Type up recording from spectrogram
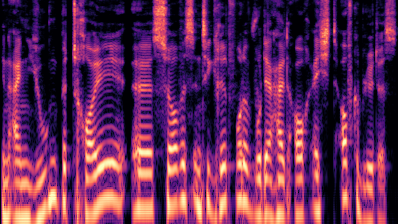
in einen Jugendbetreu-Service integriert wurde, wo der halt auch echt aufgeblüht ist.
